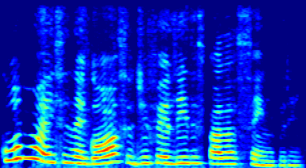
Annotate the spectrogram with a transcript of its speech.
como é esse negócio de felizes para sempre?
